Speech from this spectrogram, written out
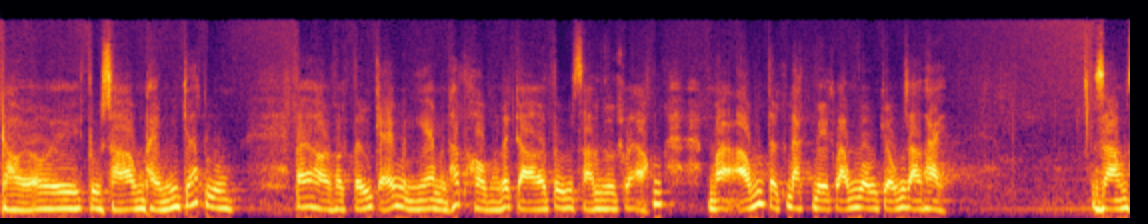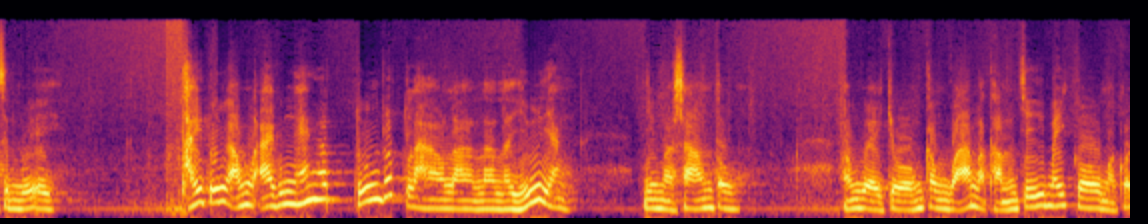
trời ơi, tôi sợ ông thầy muốn chết luôn. Tới hồi phật tử kể mình nghe, mình hết hồn, mình nói, trời ơi, tôi sợ ngược lại ổng mà ổng thực đặc biệt là ổng vô chỗ sợ thầy. Sao ông xin quý y? Thấy tướng ổng là ai cũng ngán hết. Tướng rất là là là là dữ dằn. Nhưng mà sao ông tu? Ông về chùa ông công quả mà thậm chí mấy cô mà có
